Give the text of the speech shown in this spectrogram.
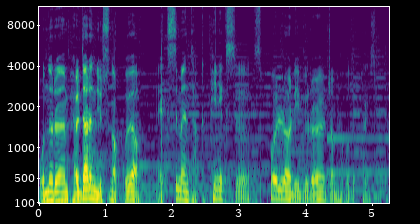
오늘은 별다른 뉴스는 없고요. 엑스맨 다크 피닉스 스포일러 리뷰를 좀 해보도록 하겠습니다.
